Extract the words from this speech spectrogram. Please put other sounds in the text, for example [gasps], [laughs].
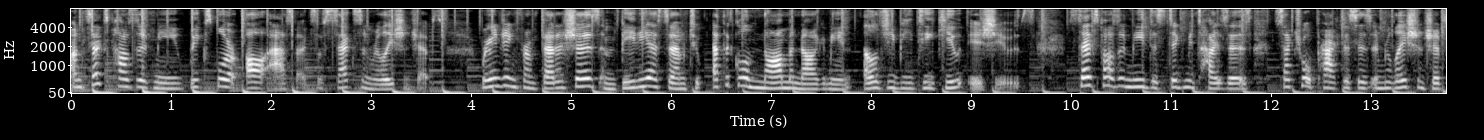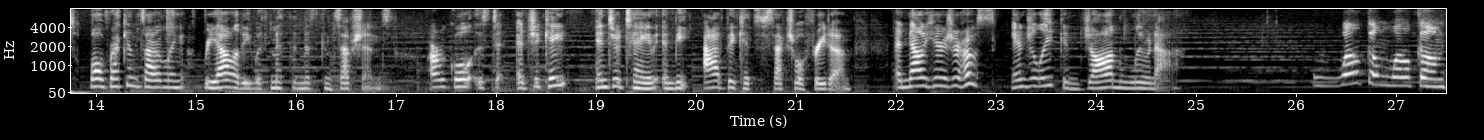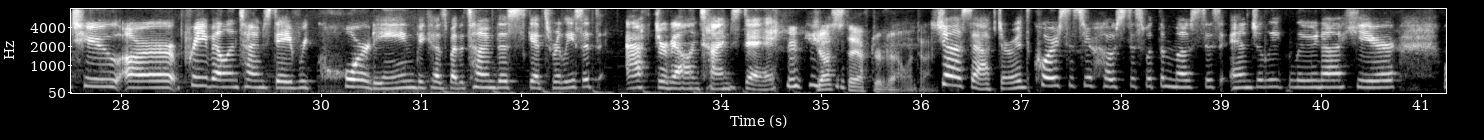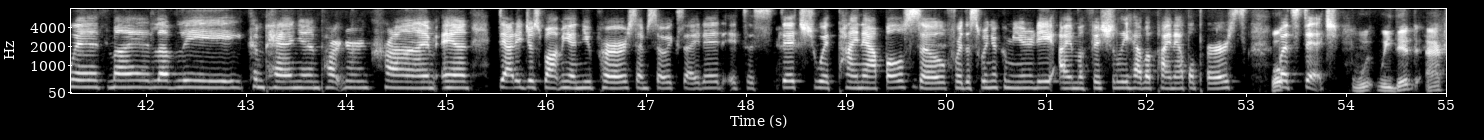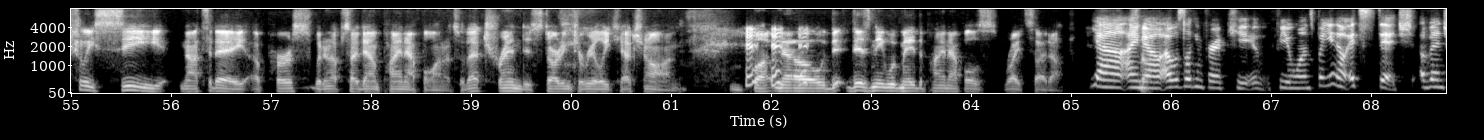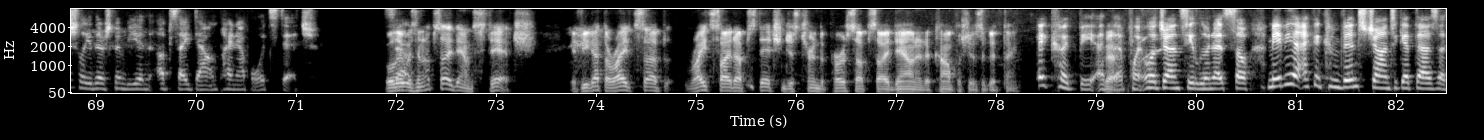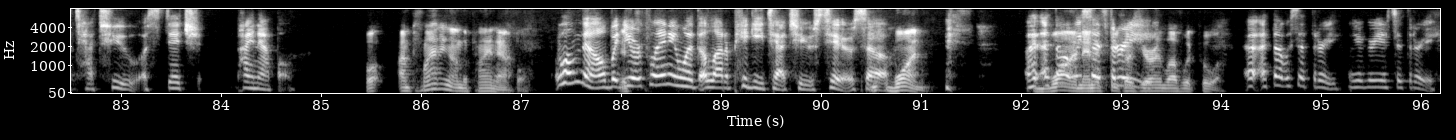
On Sex Positive Me, we explore all aspects of sex and relationships, ranging from fetishes and BDSM to ethical non monogamy and LGBTQ issues. Sex Positive Me destigmatizes sexual practices and relationships while reconciling reality with myth and misconceptions. Our goal is to educate, entertain, and be advocates of sexual freedom. And now here's your hosts, Angelique and John Luna. Welcome, welcome to our pre Valentine's Day recording because by the time this gets released, it's after Valentine's Day. [laughs] Just after Valentine's. Just after. And of course, it's your hostess with the mostest, Angelique Luna, here with my lovely companion, partner in crime. And daddy just bought me a new purse. I'm so excited. It's a stitch with pineapple. So for the swinger community, I'm officially have a pineapple purse, well, but stitch. We, we did actually see, not today, a purse with an upside down pineapple on it. So that trend is starting to really catch on. But no, [laughs] this Disney would made the pineapples right side up. Yeah, I so. know. I was looking for a cute few ones, but you know, it's Stitch. Eventually, there's going to be an upside down pineapple with Stitch. Well, so. there was an upside down Stitch. If you got the right side, right side up Stitch and just turn the purse upside down, it accomplishes a good thing. It could be at that point. Well, John C. Luna. So maybe I could convince John to get that as a tattoo, a Stitch pineapple. Well, I'm planning on the pineapple. Well, no, but it's, you're planning with a lot of piggy tattoos too. So one. [laughs] I, I thought we said three. Because you're in love with Pua. I, I thought we said three. We agreed it's a three.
